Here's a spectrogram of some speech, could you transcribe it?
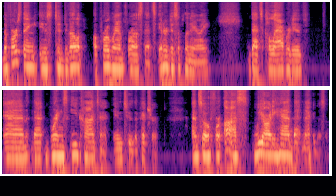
the first thing is to develop a program for us that's interdisciplinary, that's collaborative, and that brings e-content into the picture. And so for us, we already had that mechanism.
